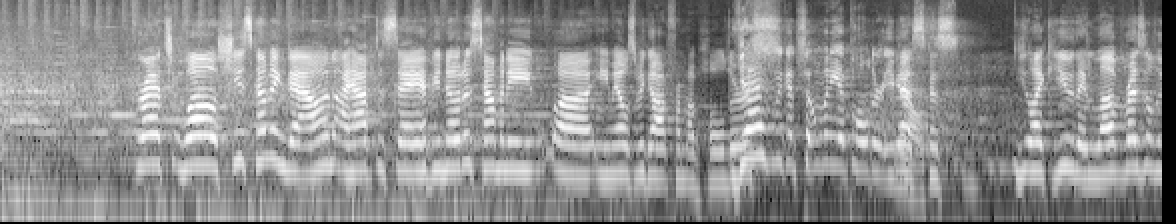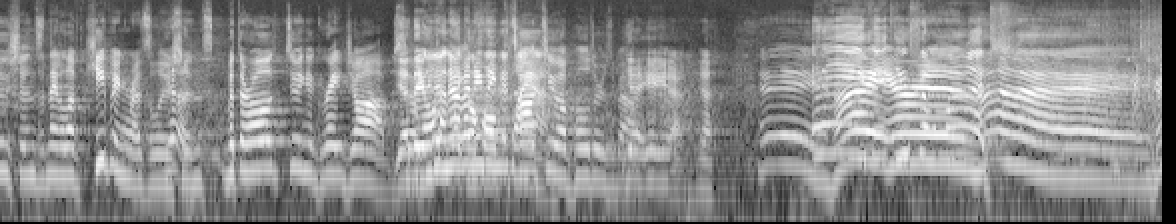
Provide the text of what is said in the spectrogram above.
Yay! Gretch, well, she's coming down. I have to say, have you noticed how many uh, emails we got from upholders? Yes, we got so many upholder emails. Yes, because you, like you, they love resolutions and they love keeping resolutions, but they're all doing a great job. Yeah, so they we all didn't have, have like, a anything to talk to upholders about. Yeah, yeah, yeah, yeah. Hey, Hey, hi, thank you so much. Hi.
